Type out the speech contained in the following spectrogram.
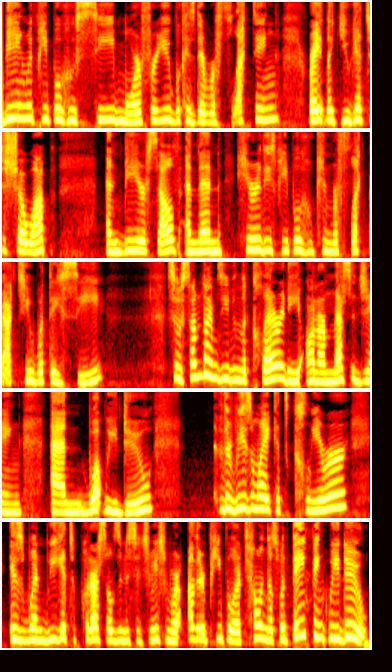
being with people who see more for you because they're reflecting, right? Like you get to show up and be yourself, and then here are these people who can reflect back to you what they see. So sometimes even the clarity on our messaging and what we do, the reason why it gets clearer is when we get to put ourselves in a situation where other people are telling us what they think we do.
